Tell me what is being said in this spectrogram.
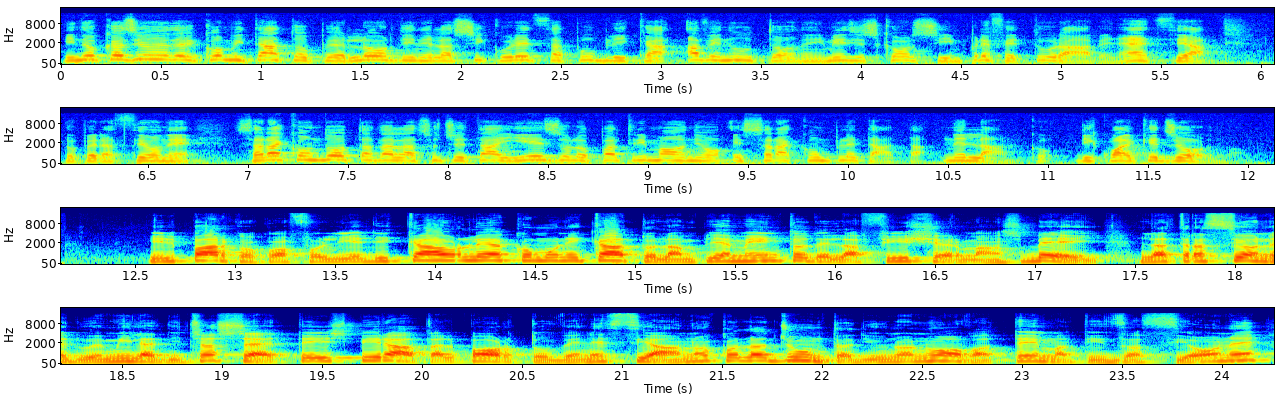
in occasione del Comitato per l'Ordine e la Sicurezza Pubblica avvenuto nei mesi scorsi in prefettura a Venezia. L'operazione sarà condotta dalla società Jesolo Patrimonio e sarà completata nell'arco di qualche giorno. Il Parco Acquafollie di Caorle ha comunicato l'ampliamento della Fisherman's Bay, l'attrazione 2017 ispirata al porto veneziano con l'aggiunta di una nuova tematizzazione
